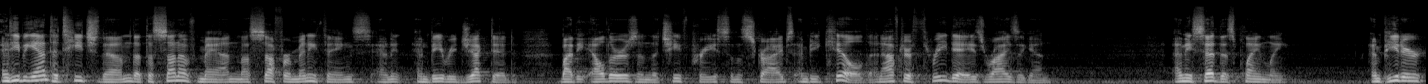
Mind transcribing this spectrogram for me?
And he began to teach them that the Son of Man must suffer many things and, and be rejected by the elders and the chief priests and the scribes and be killed, and after three days rise again. And he said this plainly. And Peter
